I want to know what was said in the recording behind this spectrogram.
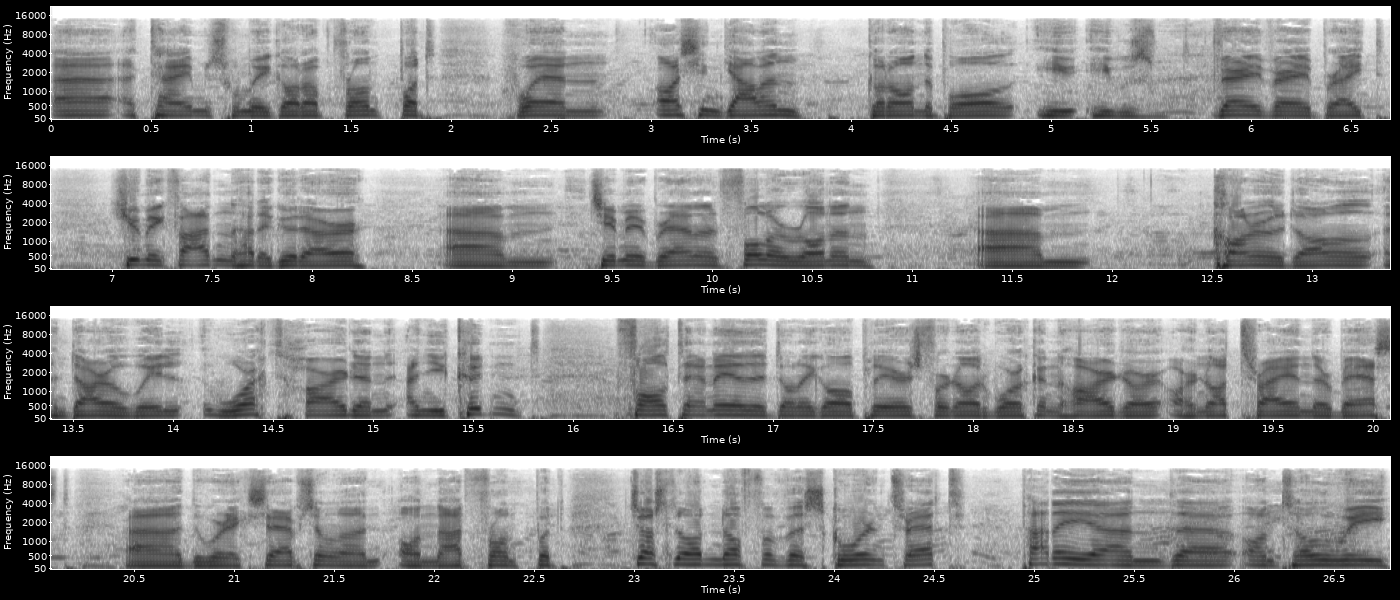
uh, at times when we got up front, but when Oisín Gallen got on the ball, he, he was very, very bright. Hugh McFadden had a good hour. Um, Jimmy Brennan, Fuller running. Um, Conor O'Donnell and Dáire Ó Baoill worked hard, and, and you couldn't fault any of the Donegal players for not working hard or, or not trying their best. Uh, they were exceptional on, on that front, but just not enough of a scoring threat, Paddy. And uh, until we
